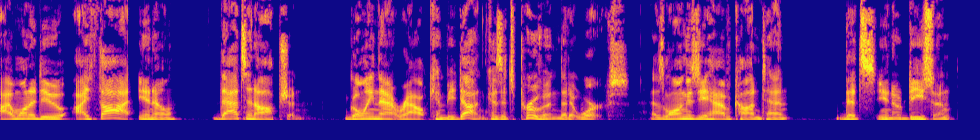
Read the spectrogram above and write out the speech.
I want to do, I thought, you know, that's an option. Going that route can be done because it's proven that it works. As long as you have content that's, you know, decent,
